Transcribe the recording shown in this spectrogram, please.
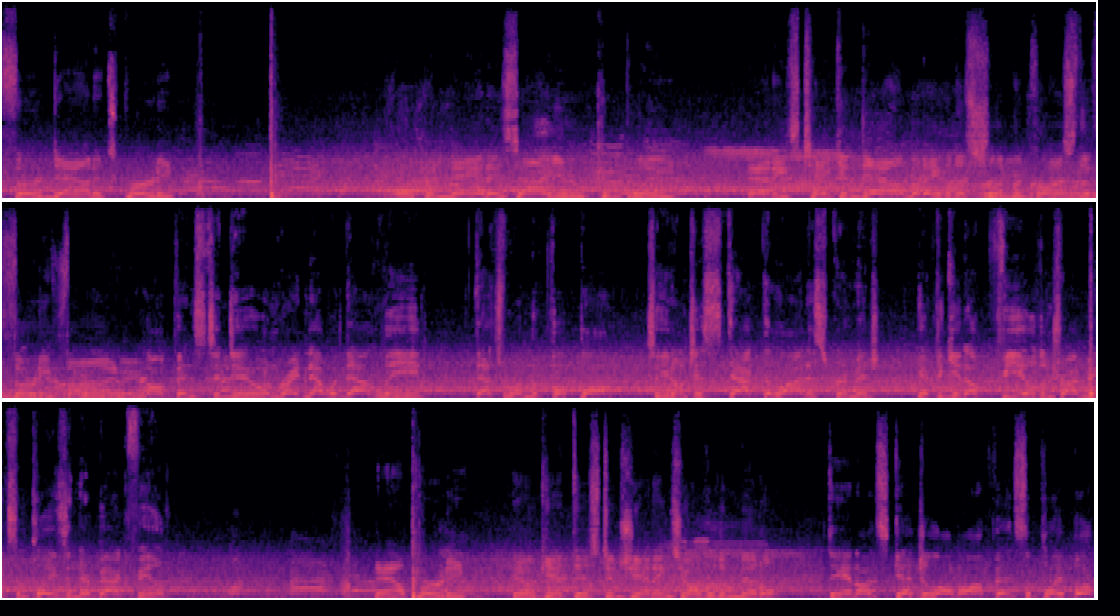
third down, it's Purdy. Open man is Aiyuk complete. And he's taken down, but able to slip across the 35. Offense to do, and right now with that lead, that's run the football. So you don't just stack the line of scrimmage. You have to get upfield and try and make some plays in their backfield. Now Purdy. He'll get this to Jennings over the middle. Stand on schedule on offense. The playbook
